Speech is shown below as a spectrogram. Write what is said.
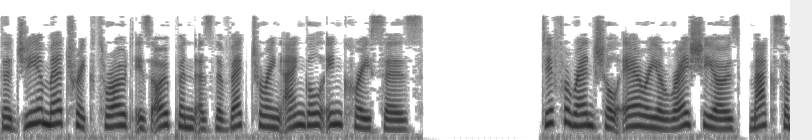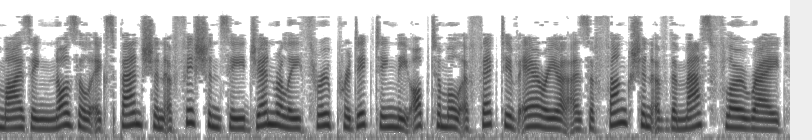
The geometric throat is opened as the vectoring angle increases. Differential area ratios, maximizing nozzle expansion efficiency generally through predicting the optimal effective area as a function of the mass flow rate.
